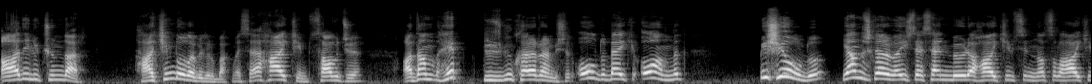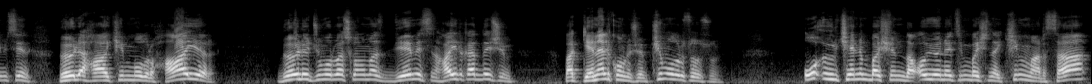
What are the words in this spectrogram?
Adil hükümdar. Hakim de olabilir bak. Mesela hakim, savcı. Adam hep düzgün karar vermiştir. Oldu belki o anlık bir şey oldu. Yanlış karar ver. İşte sen böyle hakimsin. Nasıl hakimsin? Böyle hakim mi olur? Hayır. Böyle cumhurbaşkanı olmaz diyemezsin. Hayır kardeşim. Bak genel konuşuyorum. Kim olursa olsun. O ülkenin başında, o yönetim başında kim varsa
